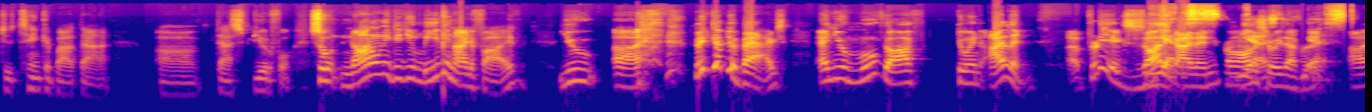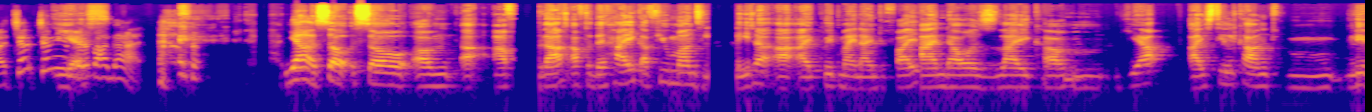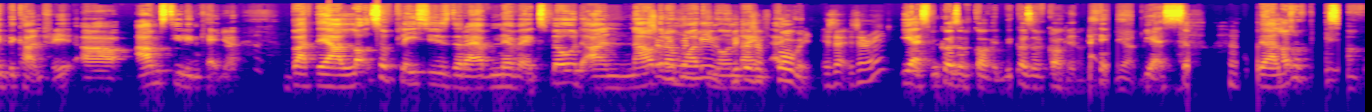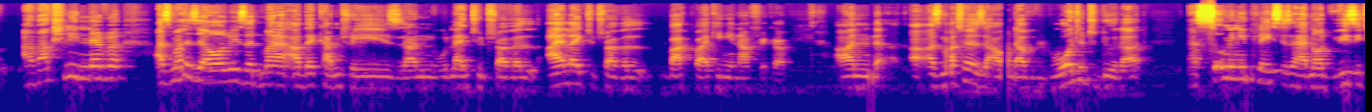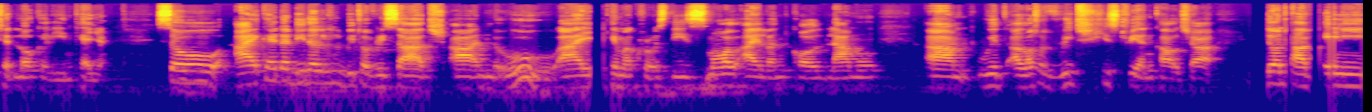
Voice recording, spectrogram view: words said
to think about that. Uh, that's beautiful. So not only did you leave your nine to five, you uh, picked up your bags and you moved off to an island, a pretty exotic yes. island from all yes. the stories I've heard. Yes. Uh, tell, tell me a bit about that. yeah. So so um uh, after that, after the hike, a few months later, I, I quit my nine to five, and I was like, um, yeah. I still can't leave the country. Uh, I'm still in Kenya but there are lots of places that I have never explored, and now so that I'm working online, because of COVID, could, is that is that right? Yes, because of COVID, because of COVID. Okay, okay. Yeah. yes, so there are a lot of places I've actually never, as much as I always admire other countries and would like to travel. I like to travel backpacking in Africa, and uh, as much as I would have wanted to do that, there are so many places I had not visited locally in Kenya. So mm-hmm. I kind of did a little bit of research, and ooh, I came across this small island called Lamu, um, with a lot of rich history and culture. They don't have any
